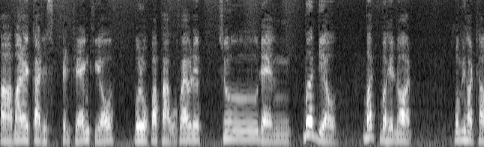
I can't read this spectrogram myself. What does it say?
อ่ามาไลกันนี่เป็นแสงเขียวบลกปาผ่าของไฟเลยสู้แดงเบิดเดียว บัดบ่เห็นออดบ่มีหอดเทา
